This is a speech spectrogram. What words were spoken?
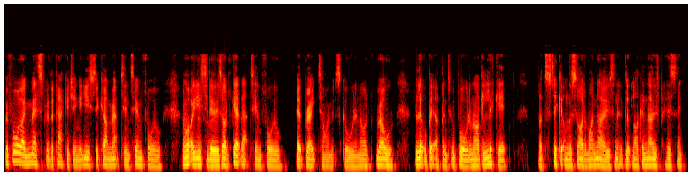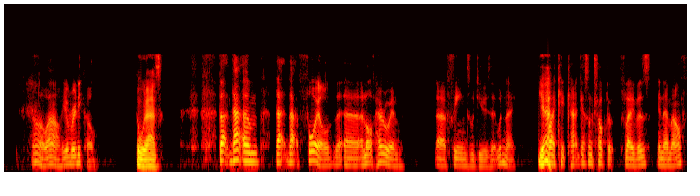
before they messed with the packaging, it used to come wrapped in tinfoil. And what I used to do is I'd get that tinfoil at break time at school and I'd roll a little bit up into a ball and I'd lick it. I'd stick it on the side of my nose and it'd look like a nose piercing. Oh wow, you're really cool. Cool as. That that um that that foil, that, uh, a lot of heroin uh, fiends would use it, wouldn't they? Yeah. Buy a Kit Kat, get some chocolate flavors in their mouth,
